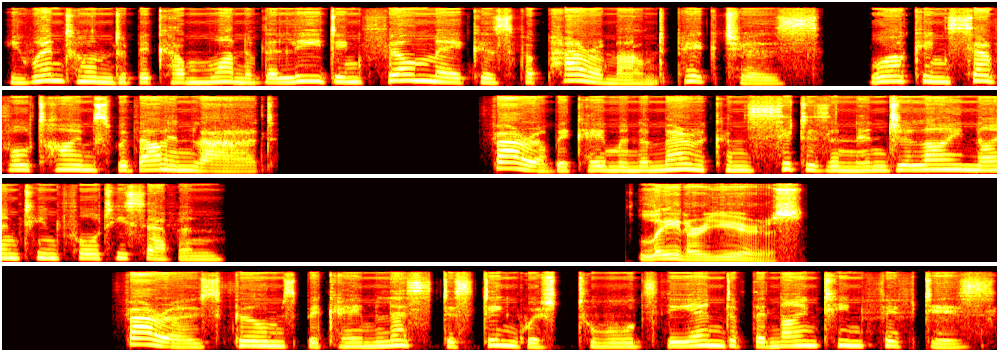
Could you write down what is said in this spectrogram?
He went on to become one of the leading filmmakers for Paramount Pictures, working several times with Alan Ladd. Farrow became an American citizen in July 1947. Later years. Farrow's films became less distinguished towards the end of the 1950s.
